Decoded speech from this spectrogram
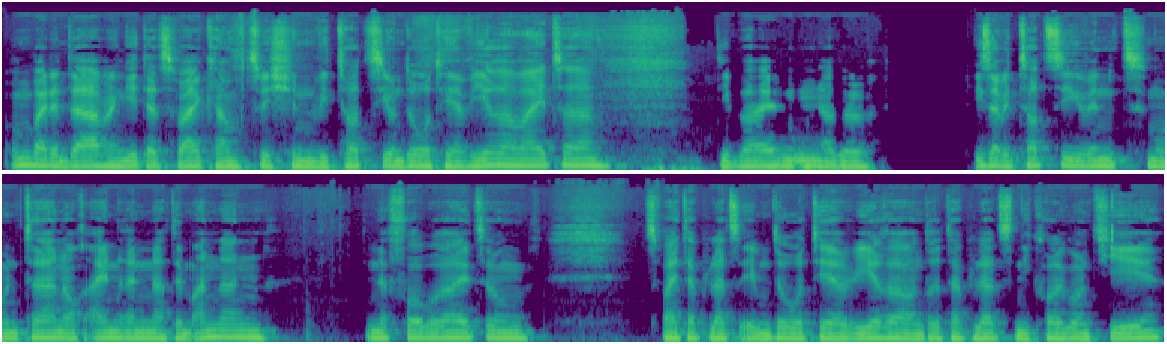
Und bei den Damen geht der Zweikampf zwischen Vitozzi und Dorothea Viera weiter. Die beiden, also Lisa Vitozzi gewinnt momentan auch ein Rennen nach dem anderen in der Vorbereitung. Zweiter Platz eben Dorothea Viera und dritter Platz Nicole Gontier.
